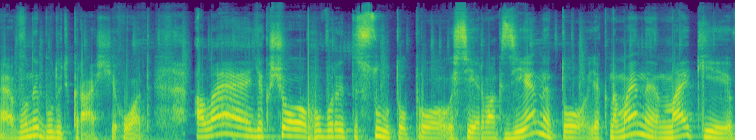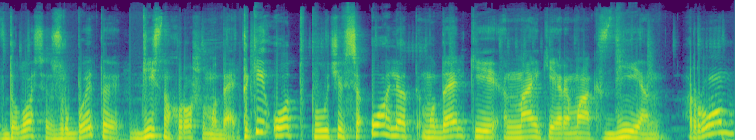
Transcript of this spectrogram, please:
е, вони будуть кращі. От. Але якщо говорити суто про ось ці Air Max Dien, то, як на мене, Nike вдалося зробити дійсно хорошу модель. Такий от получився огляд модельки Nike Air Max Dien ROM.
